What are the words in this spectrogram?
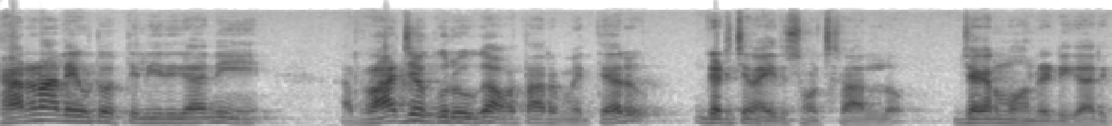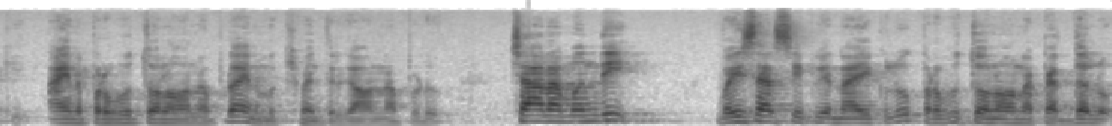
కారణాలు ఏమిటో తెలియదు కానీ రాజగురువుగా అవతారం ఎత్తారు గడిచిన ఐదు సంవత్సరాల్లో జగన్మోహన్ రెడ్డి గారికి. ఆయన ప్రభుత్వంలో ఉన్నప్పుడు ఆయన ముఖ్యమంత్రిగా ఉన్నప్పుడు. చాలామంది వైఎస్ఆర్సీపీ నాయకులు ప్రభుత్వంలో ఉన్న పెద్దలు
